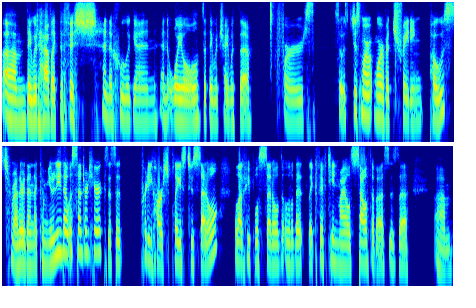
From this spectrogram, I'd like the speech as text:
Um, they would have like the fish and the hooligan and the oil that they would trade with the furs. So it's just more, more of a trading post rather than a community that was centered here because it's a pretty harsh place to settle. A lot of people settled a little bit like 15 miles south of us is the um,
